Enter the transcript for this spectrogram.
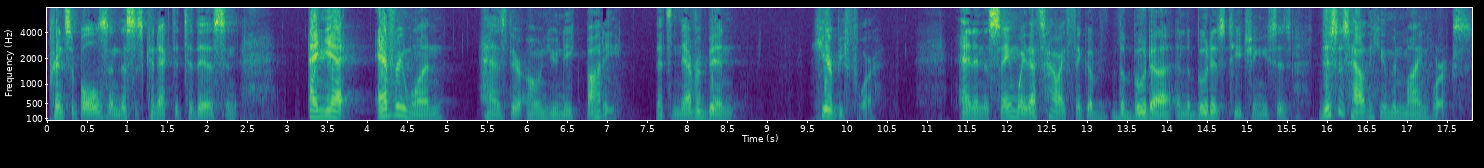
principles, and this is connected to this, and, and yet everyone has their own unique body that's never been here before. And in the same way, that's how I think of the Buddha and the Buddha's teaching. He says, this is how the human mind works.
